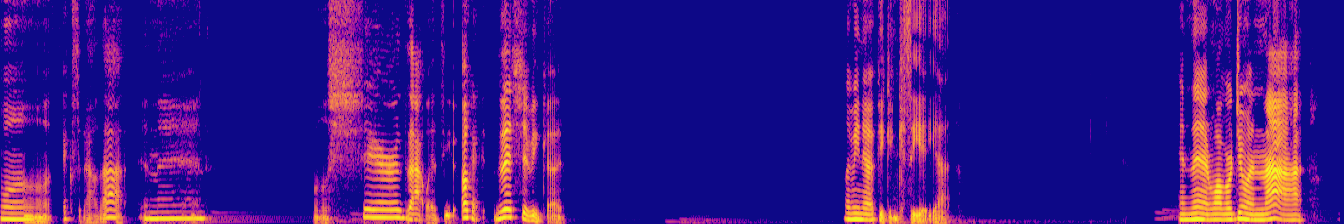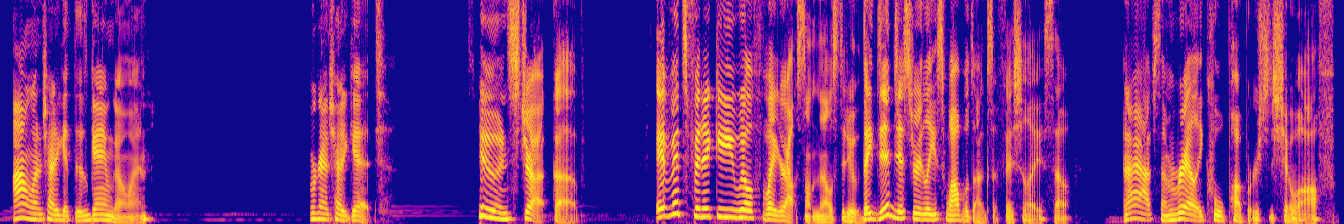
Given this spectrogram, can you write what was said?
We'll exit out that and then we'll share that with you. Okay, this should be good. Let me know if you can see it yet. And then while we're doing that, I'm going to try to get this game going. We're to try to get Toonstruck up. If it's finicky, we'll figure out something else to do. They did just release Wobbledogs officially, so. And I have some really cool puppers to show off.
